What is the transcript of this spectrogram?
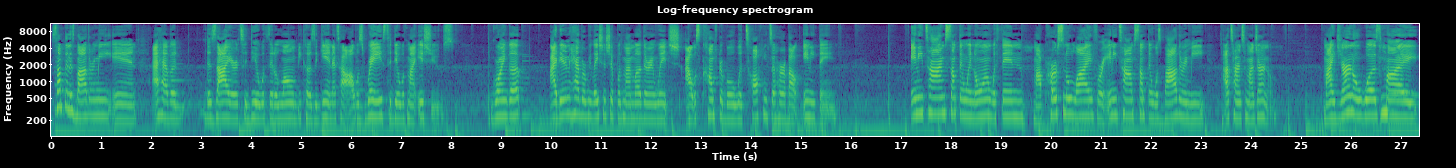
something is bothering me and I have a desire to deal with it alone because again, that's how I was raised to deal with my issues. Growing up, I didn't have a relationship with my mother in which I was comfortable with talking to her about anything anytime something went on within my personal life or anytime something was bothering me, I turned to my journal. My journal was my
